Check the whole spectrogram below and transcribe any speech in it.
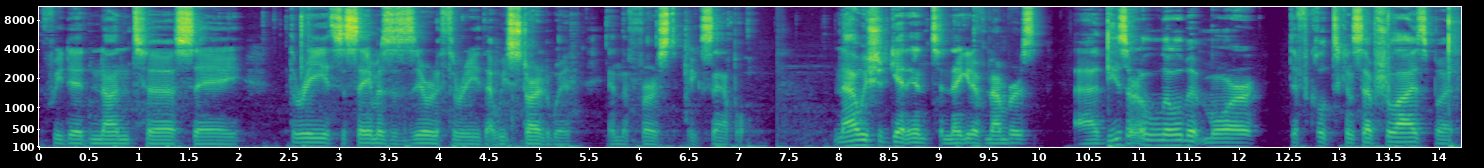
If we did none to say three, it's the same as the zero to three that we started with in the first example. Now we should get into negative numbers. Uh, these are a little bit more difficult to conceptualize, but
